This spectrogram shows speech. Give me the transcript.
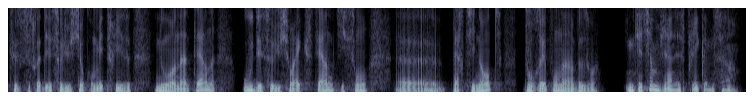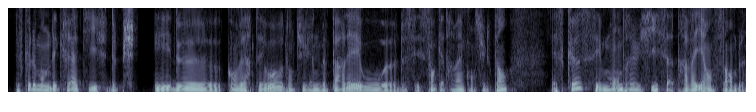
que ce soit des solutions qu'on maîtrise nous en interne ou des solutions externes qui sont euh, pertinentes pour répondre à un besoin. Une question me vient à l'esprit comme ça. Est-ce que le monde des créatifs de et de Converteo dont tu viens de me parler ou euh, de ces 180 consultants, est-ce que ces mondes réussissent à travailler ensemble?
